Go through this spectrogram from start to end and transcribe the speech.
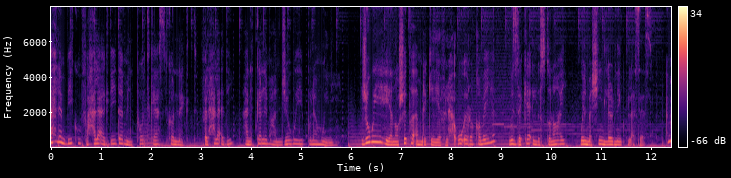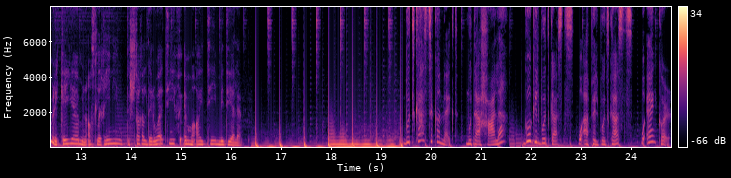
أهلا بيكم في حلقة جديدة من بودكاست Connect في الحلقة دي هنتكلم عن جوي بولامويني. جوي هي ناشطة أمريكية في الحقوق الرقمية والذكاء الاصطناعي وال machine learning بالأساس. أمريكية من أصل غيني وبتشتغل دلوقتي في MIT Media Lab بودكاست Connect متاح على Google Podcasts و Apple Podcasts و Anchor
